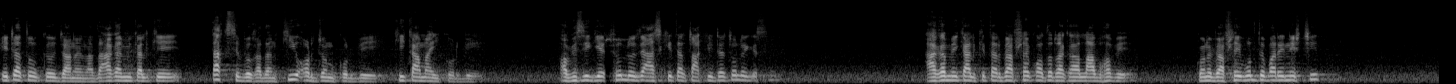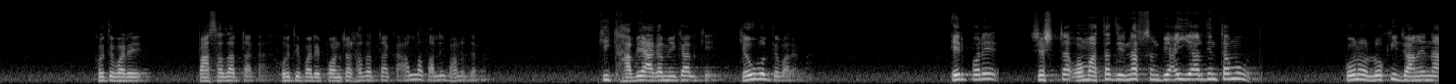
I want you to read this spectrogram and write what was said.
এটা তো কেউ জানে না আগামীকালকে তাকসে বোকাদান কি অর্জন করবে, কি কামাই করবে। অফিসে গিয়ে শুনলো যে আজকে তার চাকরিটা চলে গেছে। আগামীকালকে তার ব্যবসায় কত টাকা লাভ হবে? কোনো ব্যবসায়ী বলতে পারে নিশ্চিত? হতে পারে পাঁচ হাজার টাকা, হতে পারে পঞ্চাশ হাজার টাকা, আল্লাহ তাহলেই ভালো জানে। কি খাবে আগামীকালকে? কেউ বলতে পারে না। এরপরে, শেষটা ওমাতাদি নাফসান বি আই আর দিন তামুদ কোনো লোকই জানে না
